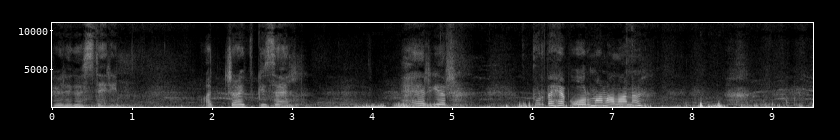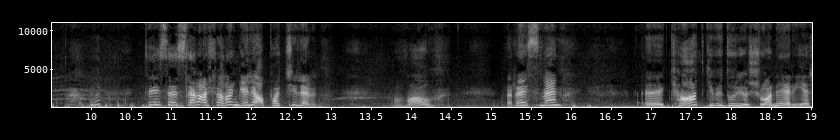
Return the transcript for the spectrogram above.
Şöyle göstereyim. Acayip güzel. Her yer. Burada hep orman alanı. Tüy sesleri aşağıdan geliyor apaçilerin. Wow. Resmen e, kağıt gibi duruyor şu an her yer.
